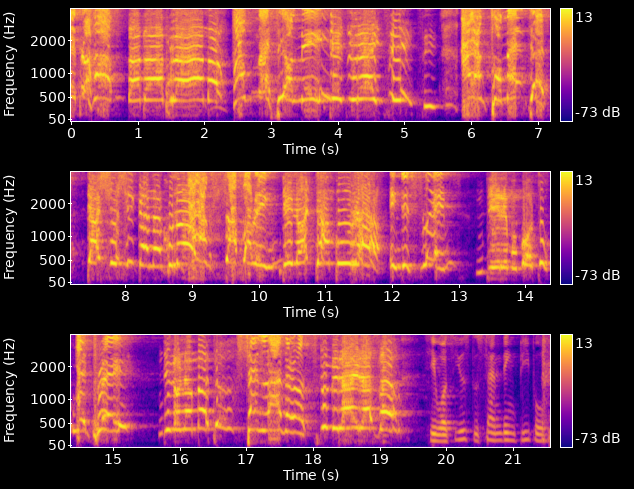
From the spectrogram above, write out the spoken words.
Abraham, baba abrahama. have mercy on me. I am tormented. I am suffering. In these flames. I pray, send Lazarus. He was used to sending people.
